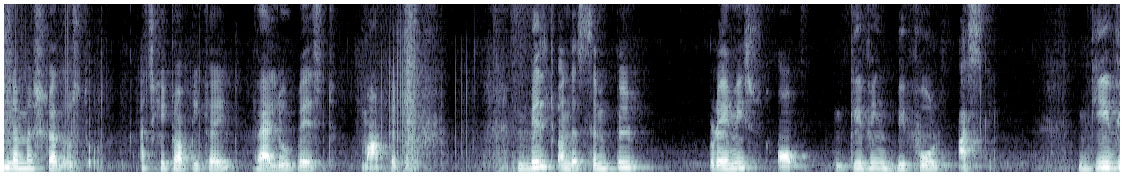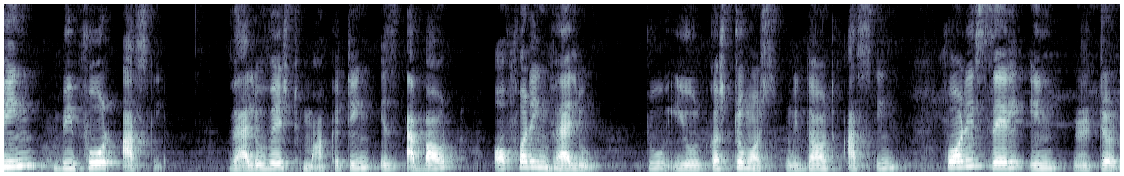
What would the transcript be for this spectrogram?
नमस्कार दोस्तों, आज की टॉपिक है value based marketing built on the simple premise of giving before asking giving before asking value based marketing is about offering value to your customers without asking for a sale in return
